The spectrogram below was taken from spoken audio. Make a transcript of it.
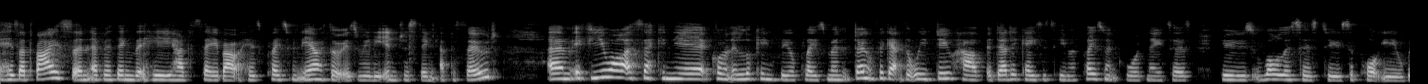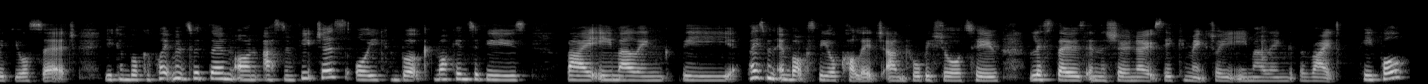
his advice and everything that he had to say about his placement year. I thought it was a really interesting episode. Um, if you are a second year currently looking for your placement, don't forget that we do have a dedicated team of placement coordinators whose role it is to support you with your search. You can book appointments with them on Aston Futures or you can book mock interviews by emailing the placement inbox for your college, and we'll be sure to list those in the show notes so you can make sure you're emailing the right people.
